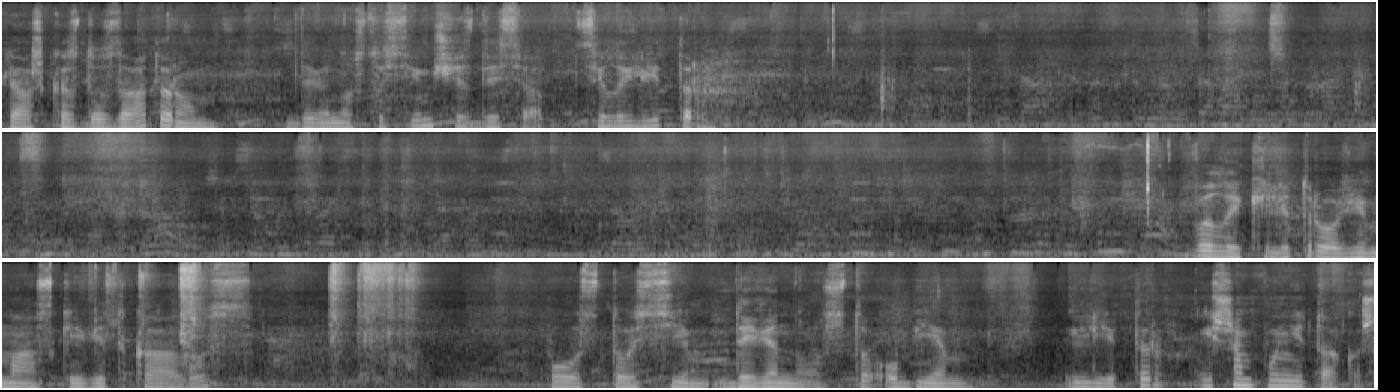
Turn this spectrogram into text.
Пляшка з дозатором 97,60. Цілий літр. Великі літрові маски від Калус по 107,90 об'єм літр. І шампуні також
